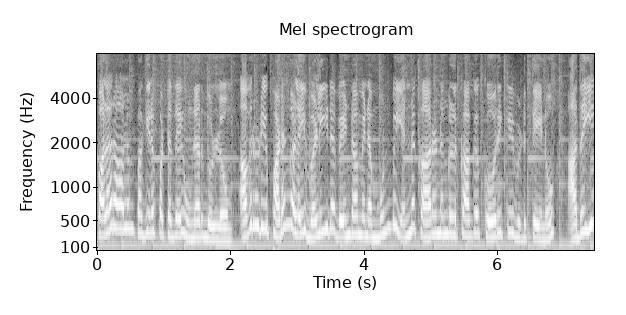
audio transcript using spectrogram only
பலராலும் பகிரப்பட்டதை உணர்ந்துள்ளோம். அவருடைய படங்களை வெளியிட வேண்டாம் என முன்பு என்ன காரணங்களுக்காக கோரிக்கை விடுத்தேனோ அதையே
